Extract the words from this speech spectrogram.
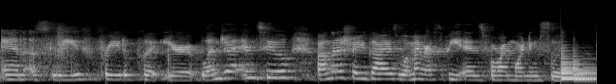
and a sleeve for you to put your BlendJet into. But I'm gonna show you guys what my recipe is for my morning smoothie. smoothie.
